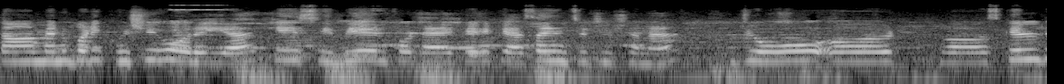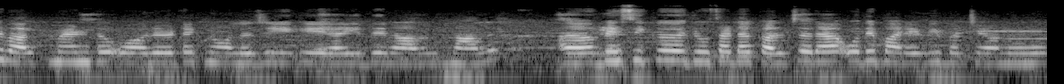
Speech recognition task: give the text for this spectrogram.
ਤਾਂ ਮੈਨੂੰ ਬੜੀ ਖੁਸ਼ੀ ਹੋ ਰਹੀ ਹੈ ਕਿ ਸੀਬੀਏ ਇਨਫੋਟੈਕ ਇੱਕ ਐਸਾ ਇੰਸਟੀਟਿਊਸ਼ਨ ਹੈ ਜੋ ਸਕਿੱਲ ਡਿਵੈਲਪਮੈਂਟ ਔਰ ਟੈਕਨੋਲੋਜੀ ਏਆਈ ਦੇ ਨਾਲ ਨਾਲ ਬੇਸਿਕ ਜੋ ਸਾਡਾ ਕਲਚਰ ਹੈ, ਉਹਦੇ ਬਾਰੇ ਵੀ ਬੱਚਿਆਂ ਨੂੰ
